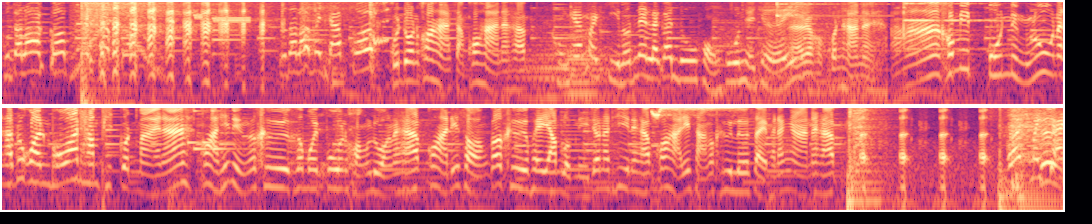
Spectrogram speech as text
คุณตลอกบ คุณตลอไปจับกบคุณโดนข้อหาสามข้อหานะครับผมแค่มาขี่รถเล่นแล้วก็ดูผงปูนเฉยเดี๋ยวขอค้นหาหน่อยอ่าเขามีปูนหนึ่งลูกนะครับ ทุกคนเพราะว่าทำผิดกฎหมายนะ ข้อหาที่หนึ่งก็คือขโมยปูนของหลวงนะครับ ข้อหาที่สองก็คือพยายามหลบหนีเจ้าหน้าที่นะครับ ข้อหาที่สามก็คือเลอใส่พนักงานนะครับๆ เฮ้ยไม่ใช่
